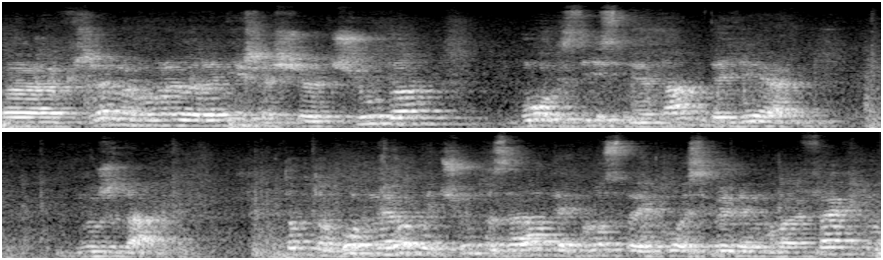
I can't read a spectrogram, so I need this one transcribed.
е, вже ми говорили раніше, що чудо Бог здійснює там, де є нужда. Тобто Бог не робить чудо заради просто якогось видимого ефекту,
